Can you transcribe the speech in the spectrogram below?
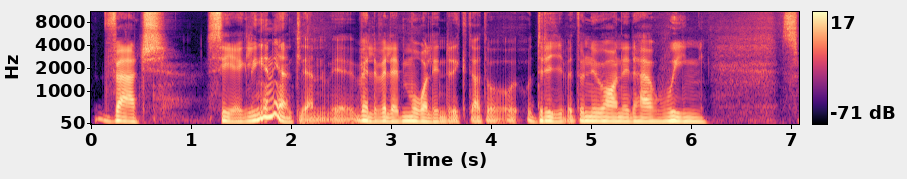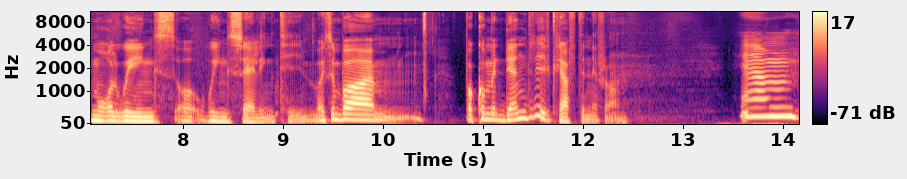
världsseglingen egentligen, väldigt, väldigt målinriktat och, och, och drivet. Och nu har ni det här Wing, Small Wings och Wing Sailing Team. Liksom bara, mm, var kommer den drivkraften ifrån? Um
